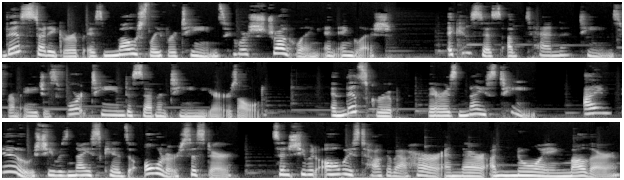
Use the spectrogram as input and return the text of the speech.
This study group is mostly for teens who are struggling in English. It consists of 10 teens from ages 14 to 17 years old. In this group, there is Nice Teen. I knew she was Nice Kid's older sister, since she would always talk about her and their annoying mother.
